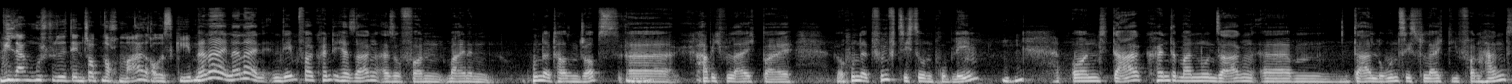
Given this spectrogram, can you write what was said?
wie lange musst du den Job nochmal rausgeben? Nein, nein, nein, nein. In dem Fall könnte ich ja sagen, also von meinen 100.000 Jobs mhm. äh, habe ich vielleicht bei 150 so ein Problem. Mhm. Und da könnte man nun sagen, ähm, da lohnt sich vielleicht die von Hand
